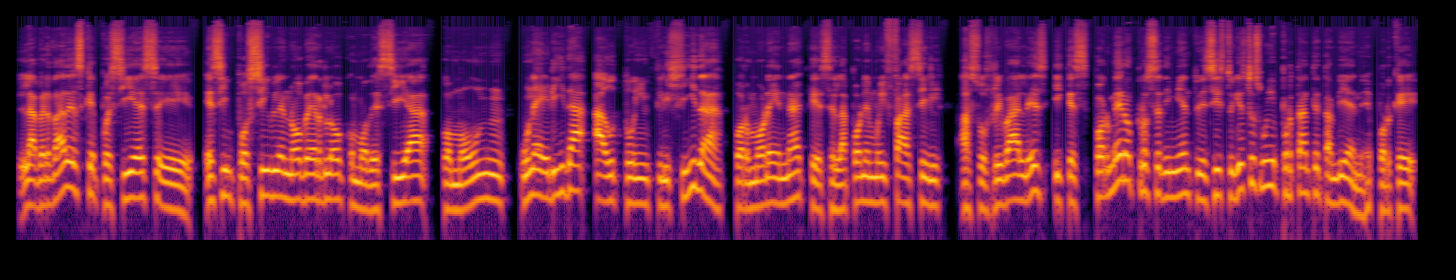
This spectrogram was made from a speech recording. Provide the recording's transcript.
La verdad es que pues sí es, eh, es imposible no verlo, como decía, como un, una herida autoinfligida por Morena que se la pone muy fácil a sus rivales y que es por mero procedimiento, insisto, y esto es muy importante también, ¿eh? porque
